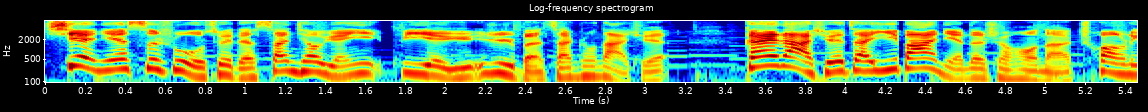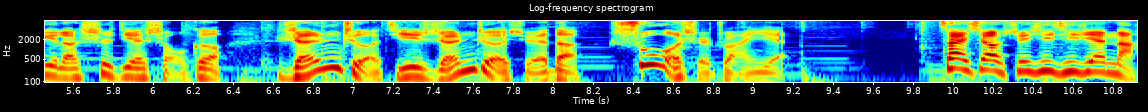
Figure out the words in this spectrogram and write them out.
现年四十五岁的三桥元一毕业于日本三重大学。该大学在一八年的时候呢，创立了世界首个忍者及忍者学的硕士专业。在校学习期间呢，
